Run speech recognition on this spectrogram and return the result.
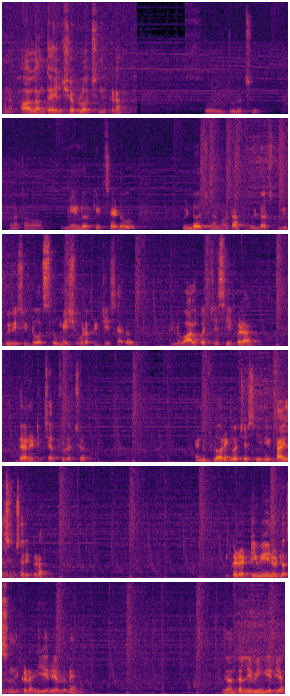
మనకు హాల్ అంతా ఎల్ షేప్లో వచ్చింది ఇక్కడ. సో చూడొచ్చు. మనకు మెయిన్ డోర్కి ఇటు సైడు విండో వచ్చింది అనమాట విండోస్ యూపీవీసీ డోర్స్ మెష్ కూడా ఫిట్ చేశారు. అండ్ వాల్కి వచ్చేసి ఇక్కడ గ్రానైట్ ఇచ్చారు చూడొచ్చు. అండ్ ఫ్లోరింగ్ వచ్చేసి ఇది టైల్స్ ఇచ్చారు ఇక్కడ. ఇక్కడ టీవీ యూనిట్ వస్తుంది ఇక్కడ ఈ ఏరియాలోనే ఇదంతా లివింగ్ ఏరియా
